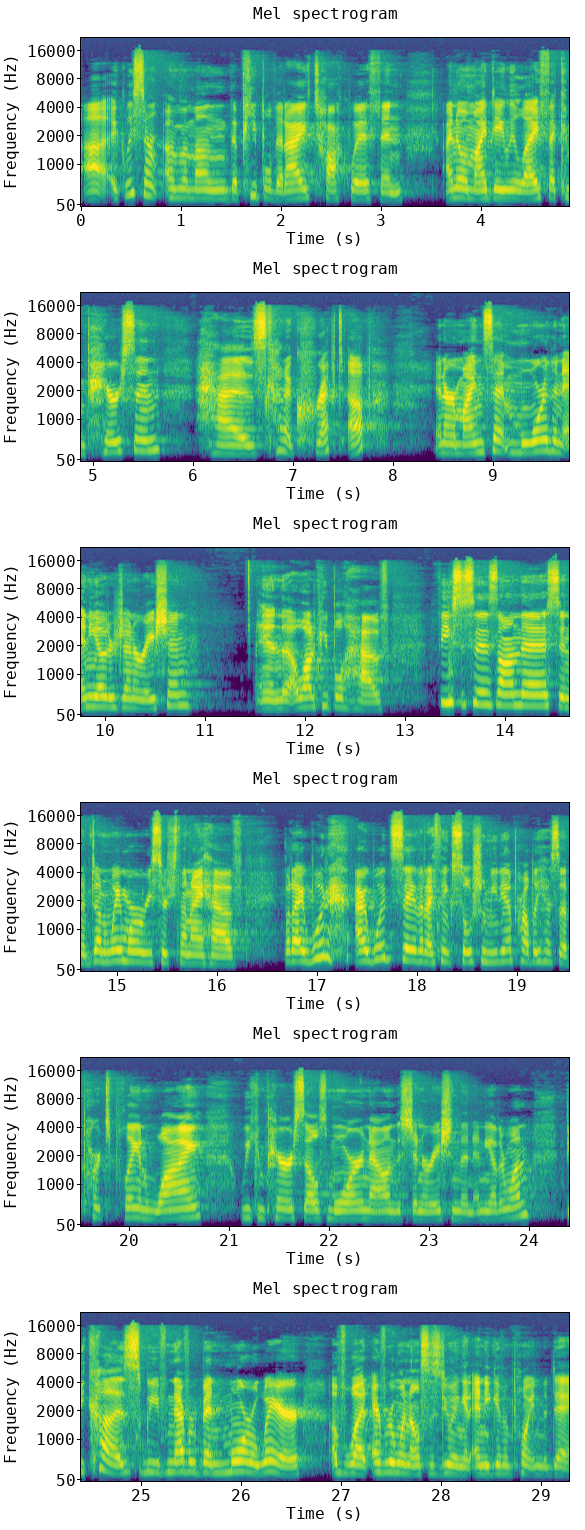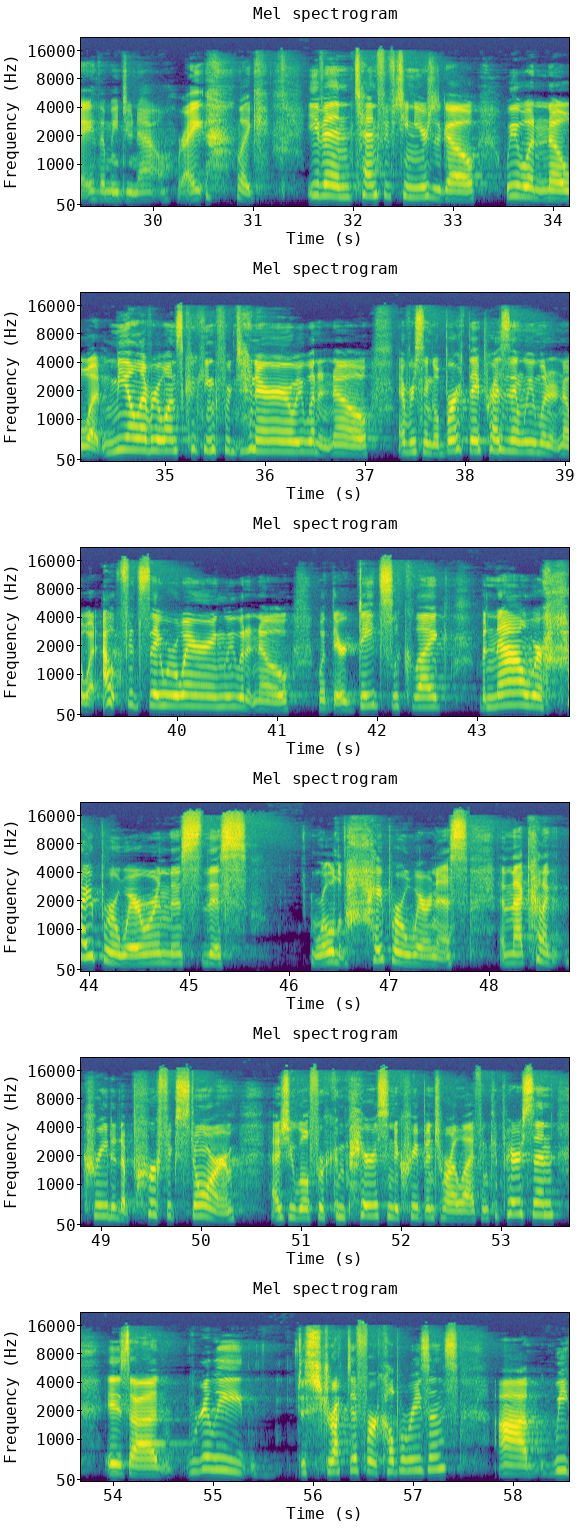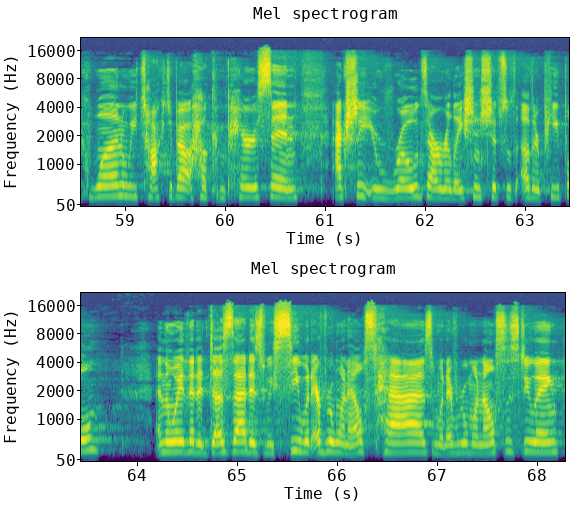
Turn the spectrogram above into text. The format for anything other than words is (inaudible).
uh, at least among the people that I talk with, and I know in my daily life, that comparison has kind of crept up in our mindset more than any other generation. And a lot of people have theses on this and have done way more research than I have. But I would, I would say that I think social media probably has a part to play in why we compare ourselves more now in this generation than any other one because we've never been more aware of what everyone else is doing at any given point in the day than we do now, right? (laughs) Like, even 10, 15 years ago, we wouldn't know what meal everyone's cooking for dinner. We wouldn't know every single birthday present. We wouldn't know what outfits they were wearing. We wouldn't know what their dates look like. But now we're hyper aware. We're in this, this world of hyper awareness, and that kind of created a perfect storm, as you will, for comparison to creep into our life. And comparison is uh, really destructive for a couple reasons. Uh, week one, we talked about how comparison actually erodes our relationships with other people. And the way that it does that is we see what everyone else has, what everyone else is doing.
